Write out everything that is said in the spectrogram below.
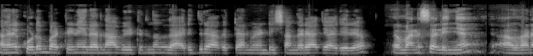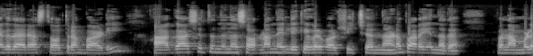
അങ്ങനെ കൊടും പട്ടിണിയിലിരുന്ന ആ വീട്ടിൽ നിന്ന് ദാരിദ്ര്യം അകറ്റാൻ വേണ്ടി ശങ്കരാചാര്യർ മനസ്സലിഞ്ഞ് കനകധാരാ സ്തോത്രം പാടി ആകാശത്ത് നിന്ന് സ്വർണ നെല്ലിക്കകൾ വർഷിച്ചു എന്നാണ് പറയുന്നത്. അപ്പം നമ്മൾ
